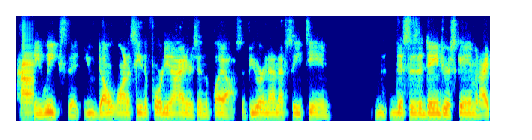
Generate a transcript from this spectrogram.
how many weeks that you don't want to see the 49ers in the playoffs. If you are an NFC team, this is a dangerous game, and I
